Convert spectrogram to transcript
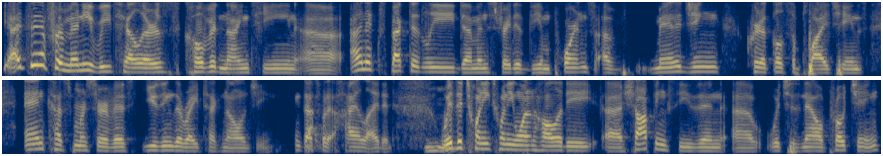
Yeah, I'd say that for many retailers, COVID 19 uh, unexpectedly demonstrated the importance of managing critical supply chains and customer service using the right technology. I think that's what it highlighted. Mm-hmm. With the 2021 holiday uh, shopping season, uh, which is now approaching,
